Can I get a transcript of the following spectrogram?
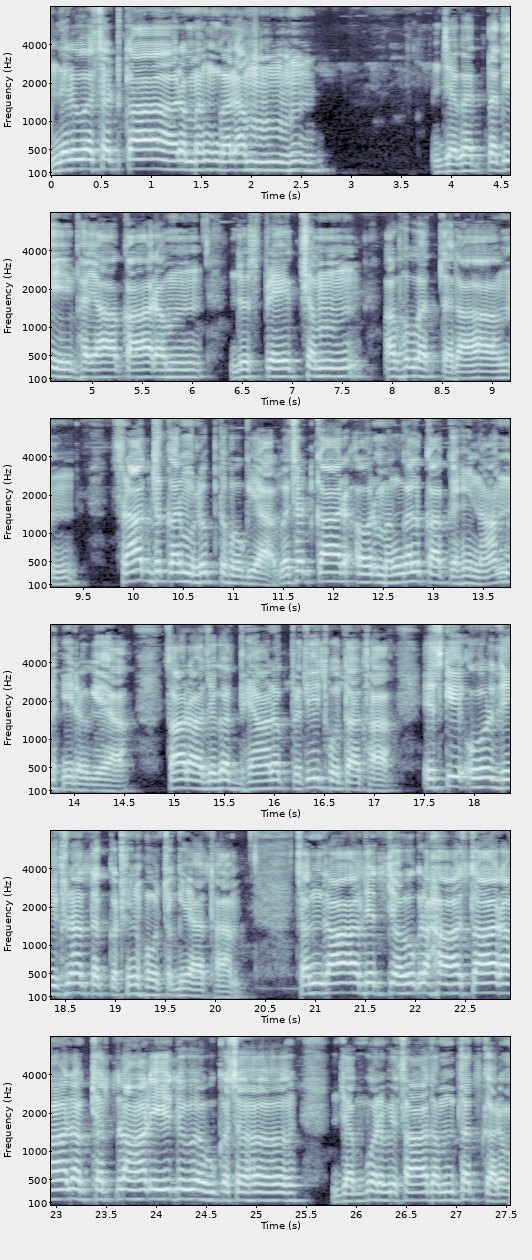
निर्वसटकार मंगलम जगत्पति भयाकारम दुष्प्रेक्षम अभवत तदा। श्राद्ध कर्म लुप्त हो गया वछटकार और मंगल का कहीं नाम नहीं रह गया। सारा जगत भयानक प्रतीत होता था, इसकी ओर देखना तक कठिन हो गया था। चंद्रादित्यो ग्रहास्तारा नक्षत्राणी दिव्यौकस जगुन विषादम तत्कर्म,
